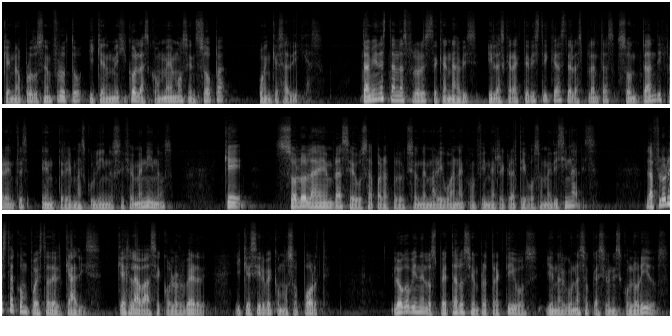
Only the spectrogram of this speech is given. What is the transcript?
que no producen fruto y que en México las comemos en sopa o en quesadillas. También están las flores de cannabis y las características de las plantas son tan diferentes entre masculinos y femeninos que solo la hembra se usa para producción de marihuana con fines recreativos o medicinales. La flor está compuesta del cáliz, que es la base color verde y que sirve como soporte. Luego vienen los pétalos siempre atractivos y en algunas ocasiones coloridos,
